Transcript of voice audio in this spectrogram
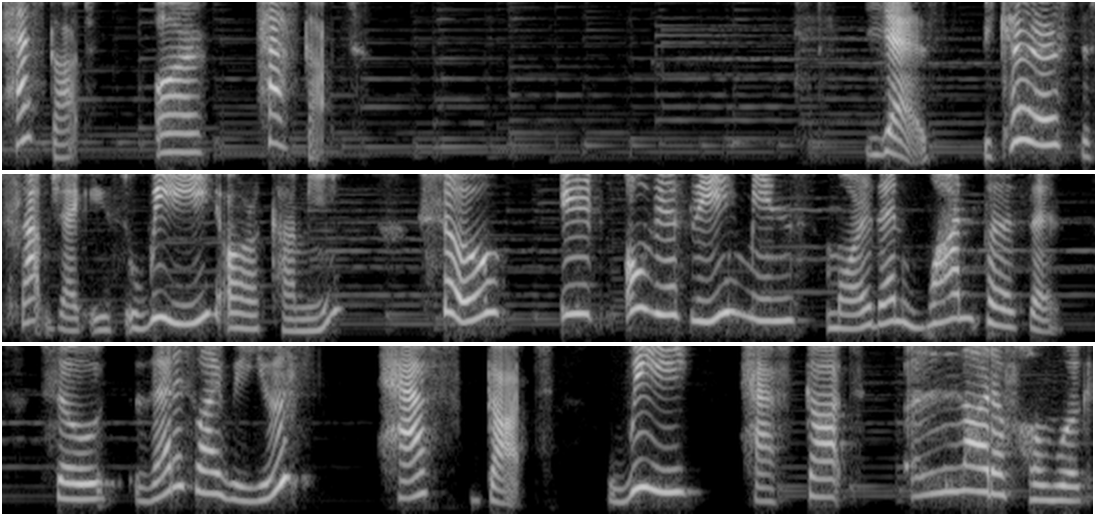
Has got or have got? Yes, because the subject is we or kami, so it obviously means more than one person. So that is why we use have got. We have got a lot of homework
